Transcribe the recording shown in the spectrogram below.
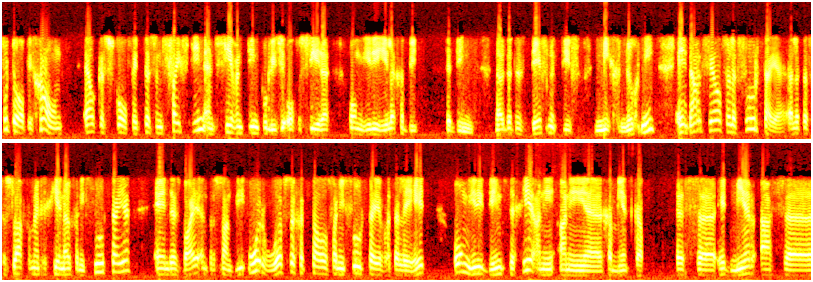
voete op die grond, elke skof het tussen 15 en 17 polisieoffisiere om hierdie hele gebied te dien. Nou dit is definitief nie genoeg nie. En dan selfs hulle voertuie. Hulle het 'n verslag van my gegee nou van die voertuie en dis baie interessant. Die oorhoofse getal van die voertuie wat hulle het om hierdie diens te gee aan die aan die uh, gemeenskap is uh, het meer as uh,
